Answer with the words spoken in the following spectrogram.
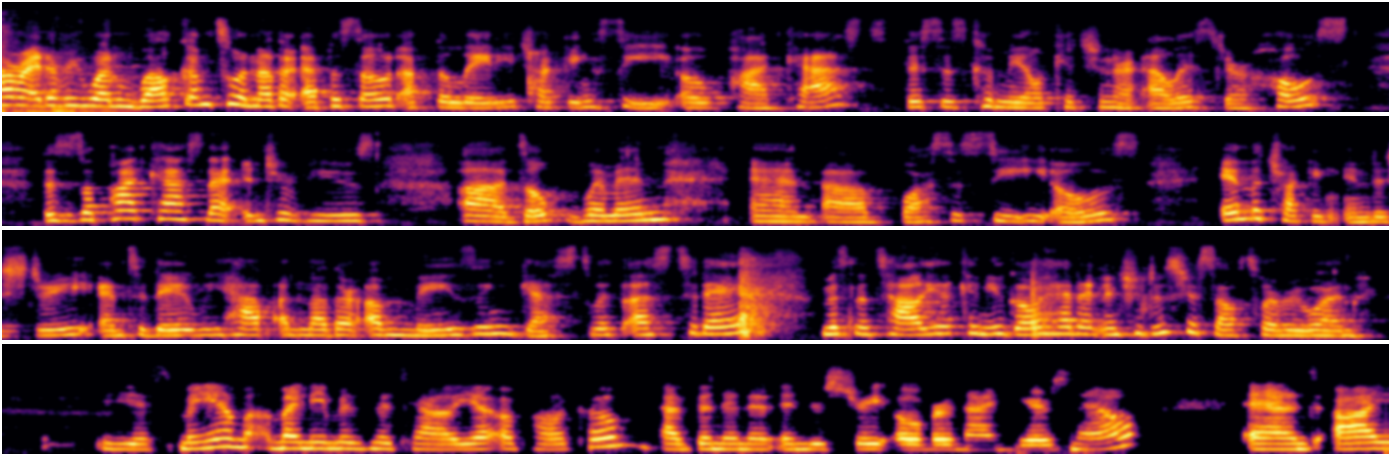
All right, everyone, welcome to another episode of the Lady Trucking CEO podcast. This is Camille Kitchener Ellis, your host. This is a podcast that interviews uh, dope women and uh, bosses, CEOs in the trucking industry. And today we have another amazing guest with us today. Miss Natallia, can you go ahead and introduce yourself to everyone? Yes, ma'am. My name is Natallia Opalko. I've been in an industry over nine years now and I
